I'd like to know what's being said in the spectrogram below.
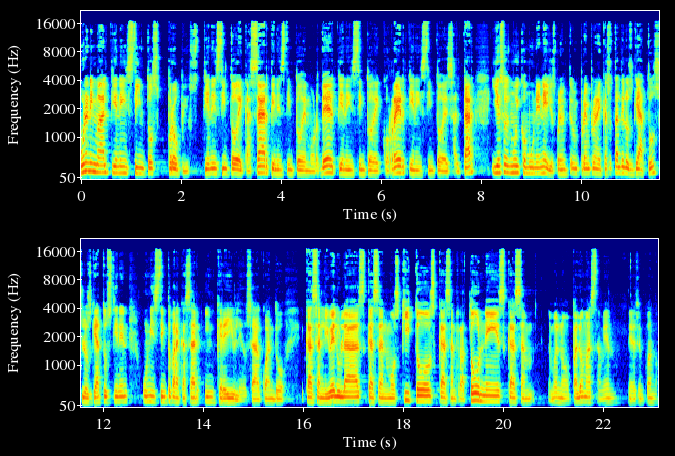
Un animal tiene instintos propios, tiene instinto de cazar, tiene instinto de morder, tiene instinto de correr, tiene instinto de saltar y eso es muy común en ellos. Por ejemplo, en el caso tal de los gatos, los gatos tienen un instinto para cazar increíble, o sea, cuando cazan libélulas, cazan mosquitos, cazan ratones, cazan, bueno, palomas también de vez en cuando.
